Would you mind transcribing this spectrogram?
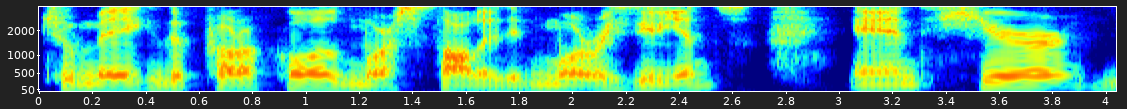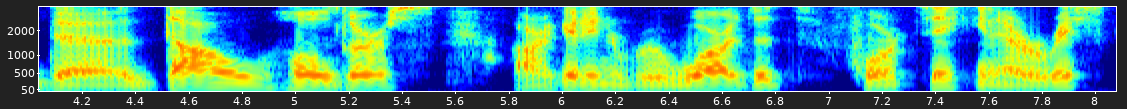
to make the protocol more solid and more resilient. And here the DAO holders are getting rewarded for taking a risk,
